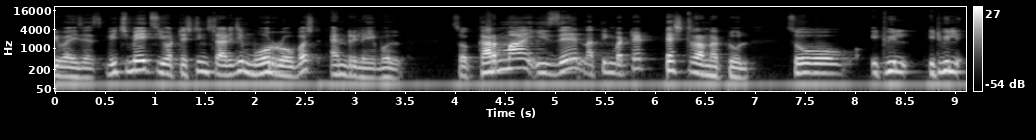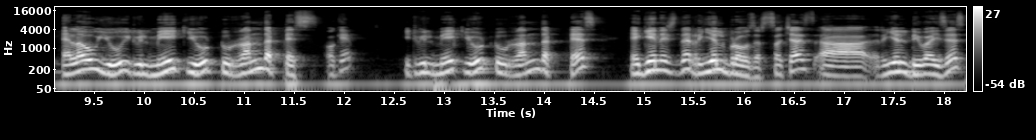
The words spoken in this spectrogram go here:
devices which makes your testing strategy more robust and reliable. So karma is a nothing but a test runner tool. So it will it will allow you it will make you to run the test okay? It will make you to run the test against the real browsers such as uh, real devices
